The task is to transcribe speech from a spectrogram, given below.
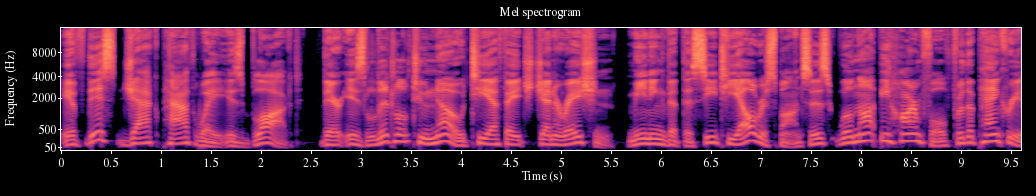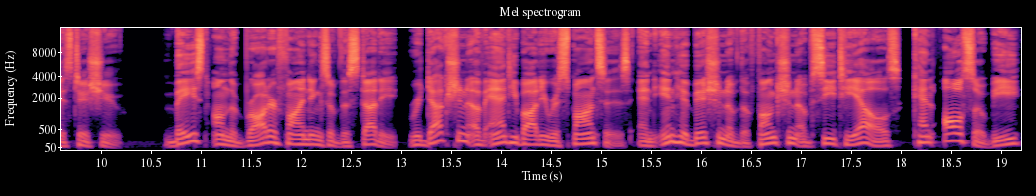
If this JAK pathway is blocked, there is little to no TFH generation, meaning that the CTL responses will not be harmful for the pancreas tissue. Based on the broader findings of the study, reduction of antibody responses and inhibition of the function of CTLs can also be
